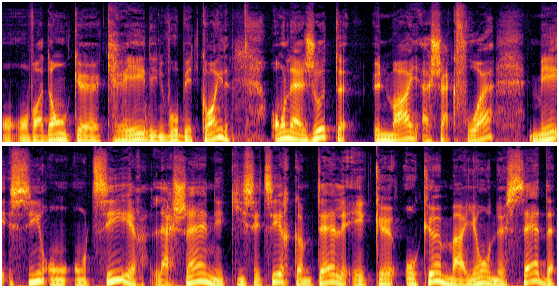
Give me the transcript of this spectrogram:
On, va donc euh, créer des nouveaux bitcoins. On ajoute une maille à chaque fois, mais si on, tire la chaîne qui s'étire comme telle et qu'aucun maillon ne cède,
